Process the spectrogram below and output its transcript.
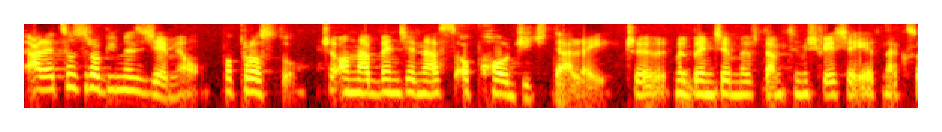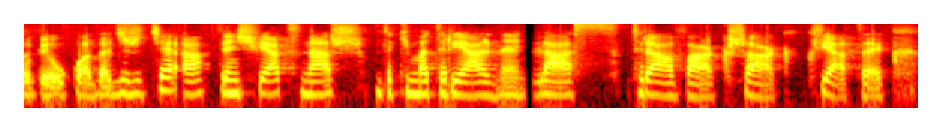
ale co zrobimy z Ziemią, po prostu. Czy ona będzie nas obchodzić dalej, czy my będziemy w tamtym świecie jednak sobie układać życie, a ten świat nasz, taki materialny, las, trawa, krzak, kwiatek,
